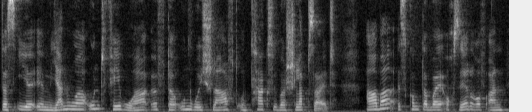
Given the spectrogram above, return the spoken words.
dass ihr im Januar und Februar öfter unruhig schlaft und tagsüber schlapp seid. Aber es kommt dabei auch sehr darauf an,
